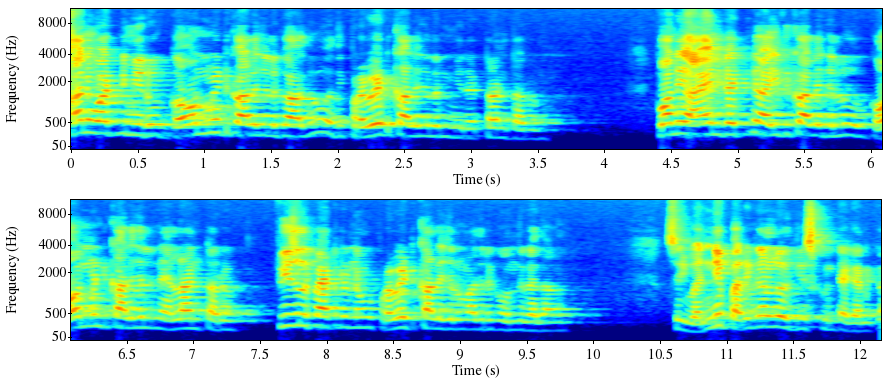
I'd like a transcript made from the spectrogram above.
కానీ వాటిని మీరు గవర్నమెంట్ కాలేజీలు కాదు అది ప్రైవేట్ కాలేజీలు మీరు ఎట్లా అంటారు? పోనీ ఆయన కట్టిన ఐదు కాలేజీలు గవర్నమెంట్ కాలేజీలను ఎలా అంటారు? ఫీజుల ప్యాటర్న్ ఏమో ప్రైవేట్ కాలేజీల మాదిరిగా ఉంది కదా. సో ఇవన్నీ పరిగణలోకి తీసుకుంటే కనుక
